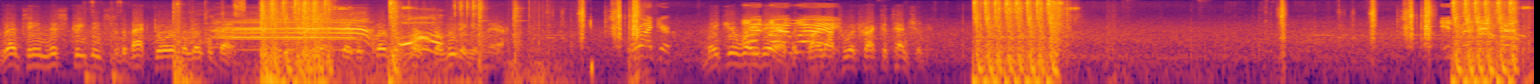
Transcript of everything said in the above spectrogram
Red Team, this street leads to the back door of the local bank. David Clover's clerks are looting in there. Roger. Make your way On there, but try not to attract attention. In position.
